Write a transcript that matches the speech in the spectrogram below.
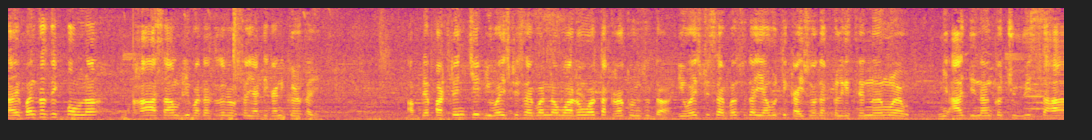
साहेबांचाच एक पाहुणा हा असा अंमली पदार्थाचा व्यवसाय या ठिकाणी करत आहे. आपल्या पाटणचे डी वाय एस पी साहेबांना वारंवार तक्रार करूनसुद्धा डी वाय एस पी साहेबांसुद्धा यावरती काही सुद्धा दखल घेतल्या न मुळे मी आज दिनांक चोवीस सहा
